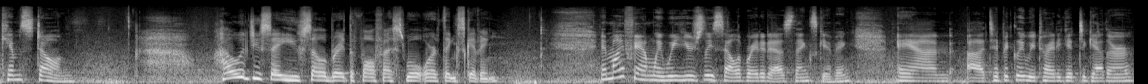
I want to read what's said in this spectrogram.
Kim Stone. How would you say you celebrate the Fall Festival or Thanksgiving? In my family, we usually celebrate it as Thanksgiving, and uh, typically we try to get together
